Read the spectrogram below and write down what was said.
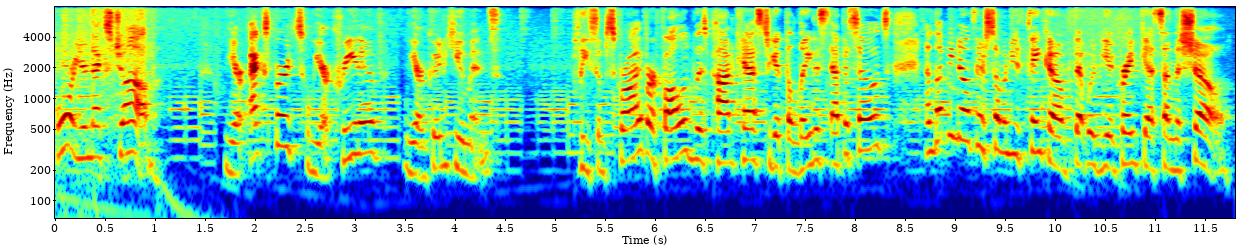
or your next job. We are experts, we are creative, we are good humans. Please subscribe or follow this podcast to get the latest episodes, and let me know if there's someone you think of that would be a great guest on the show.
